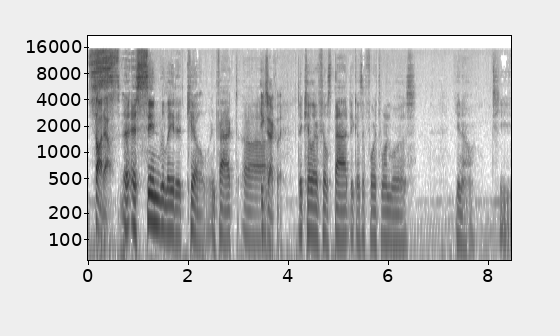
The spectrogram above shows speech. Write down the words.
thought out. No. a, a sin related kill. In fact, uh, exactly. the killer feels bad because the fourth one was, you know, he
